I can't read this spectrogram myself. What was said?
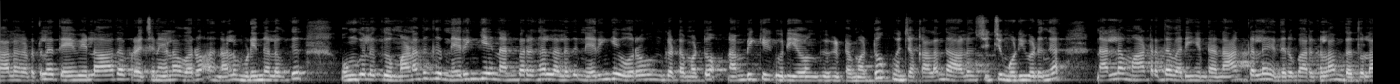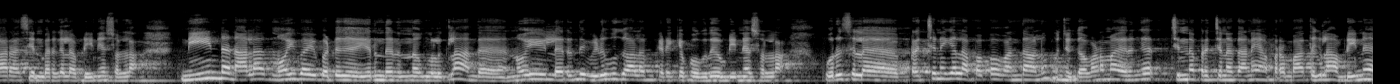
காலகட்டத்தில் தேவையில்லாத பிரச்சனைகள்லாம் வரும். அதனால் முடிந்த அளவுக்கு உங்களுக்கு மனதுக்கு நெருங்கிய நண்பர்கள் அல்லது நெருங்கிய நெருங்கிய உறவுங்கிட்ட மட்டும் நம்பிக்கைக்குரியவங்க கிட்ட மட்டும் கொஞ்சம் கலந்து ஆலோசித்து முடிவெடுங்க. நல்ல மாற்றத்தை வருகின்ற நாட்களில் எதிர்பார்க்கலாம். இந்த துளாராசி என்பர்கள் அப்படின்னே சொல்லலாம். நீண்ட நாளாக நோய்வாய்ப்பட்டு இருந்திருந்தவங்களுக்குலாம் அந்த நோயிலிருந்து விடுவு காலம் கிடைக்க போகுது அப்படின்னே சொல்லலாம். ஒரு சில பிரச்சனைகள் அப்பப்போ வந்தாலும் கொஞ்சம் கவனமாக இருங்க. சின்ன பிரச்சனை தானே அப்புறம் பார்த்துக்கலாம் அப்படின்னு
